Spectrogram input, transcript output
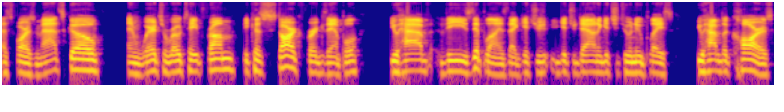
as far as mats go and where to rotate from. Because Stark, for example, you have the zip lines that get you get you down and get you to a new place. You have the cars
